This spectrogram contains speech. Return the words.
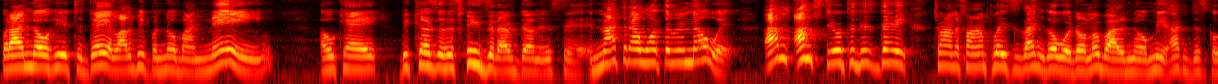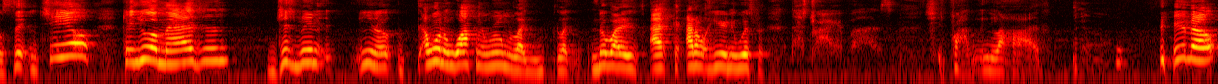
But I know here today, a lot of people know my name, okay, because of the things that I've done and said. And not that I want them to know it. I'm, I'm still to this day trying to find places I can go where don't nobody know me. I can just go sit and chill. Can you imagine just being, you know, I want to walk in the room like like nobody, I, I don't hear any whisper. That's Dryer Buzz. She's probably live. you know,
